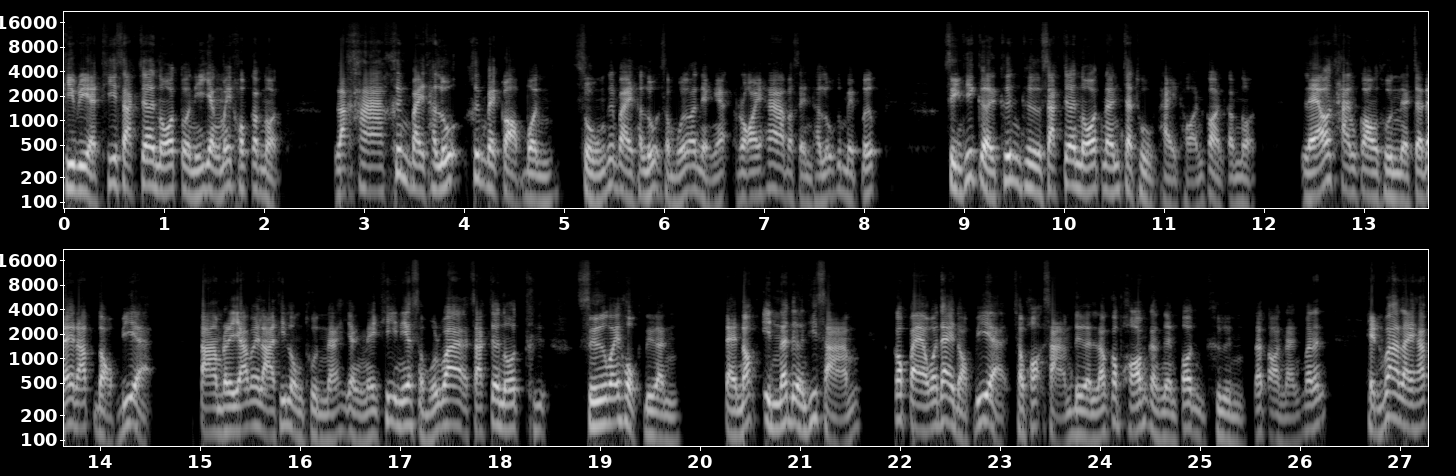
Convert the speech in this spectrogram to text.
period ที่ structure note ตัวนี้ยังไม่ครบกำหนด ราคาขึ้นไปทะลุขึ้นไปกรอบบนสูงขึ้นไปทะลุ สมมุติว่าอย่างเงี้ยร้อยห้าเปอร์เซ็นต์ทะลุขึ้นไปปุ๊บสิ่งที่เกิดขึ้นคือซักเจอร์โน e นั้นจะถูกไถ่ถอนก่อนกำหนด แล้วทางกองทุนเนี่ยจะได้รับดอกเบี้ย ตามระยะเวลาที่ลงทุนนะอย่างในที่นี้สมมุติว่าซักเจอร์โน e ซื้อไว้ 6 เดือน แต่ knock in นะเดือนที่ 3 ก็แปลว่าได้ดอกเบี้ย เฉพาะ 3 เดือนแล้วก็พร้อมกับเงินต้นคืนณตอนนั้น เพราะนั้นเห็นว่าอะไรครับ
